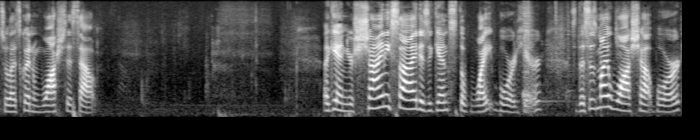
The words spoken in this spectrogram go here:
So let's go ahead and wash this out. Again, your shiny side is against the white board here. So this is my washout board.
